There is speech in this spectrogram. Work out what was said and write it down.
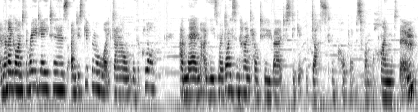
And then I go onto the radiators, I just give them a wipe down with a cloth. And then I use my Dyson handheld hoover just to get the dust and cobwebs from behind them.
